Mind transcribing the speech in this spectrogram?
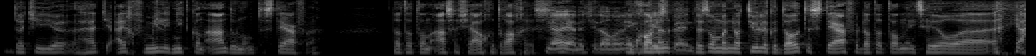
dat je, je het je eigen familie niet kan aandoen om te sterven. Dat dat dan asociaal gedrag is. Ja, ja, dat je dan een om gewoon egoïst een- bent. dus om een natuurlijke dood te sterven, dat dat dan iets heel, eh, ja,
